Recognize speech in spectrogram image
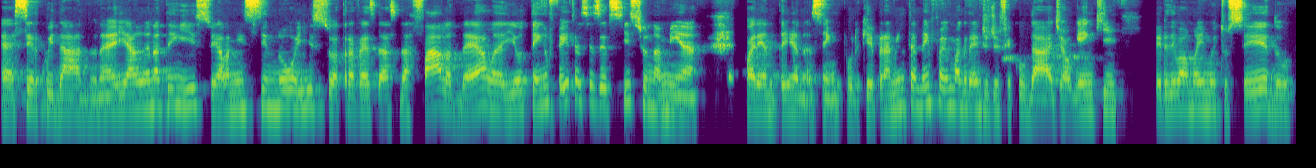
é, ser cuidado, né? E a Ana tem isso, e ela me ensinou isso através da, da fala dela e eu tenho feito esse exercício na minha quarentena, assim, porque para mim também foi uma grande dificuldade, alguém que perdeu a mãe muito cedo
